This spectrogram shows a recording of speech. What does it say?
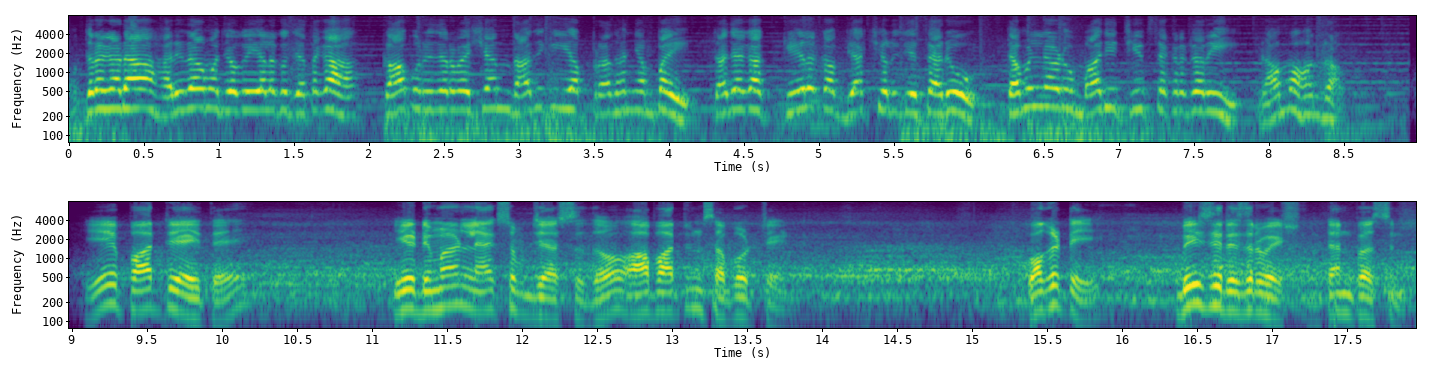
ముద్రగడ హరిరామ జోగయ్యలకు జతగా కాపు రిజర్వేషన్ రాజకీయ ప్రాధాన్యంపై తాజాగా కీలక వ్యాఖ్యలు చేశారు తమిళనాడు మాజీ చీఫ్ సెక్రటరీ రామ్మోహన్ రావు. ఏ పార్టీ అయితే ఏ డిమాండ్ని యాక్సెప్ట్ చేస్తుందో ఆ పార్టీని సపోర్ట్ చేయండి. ఒకటి బీసీ రిజర్వేషన్ టెన్ పర్సెంట్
